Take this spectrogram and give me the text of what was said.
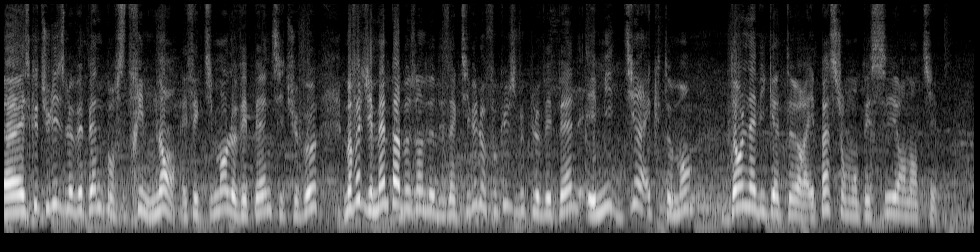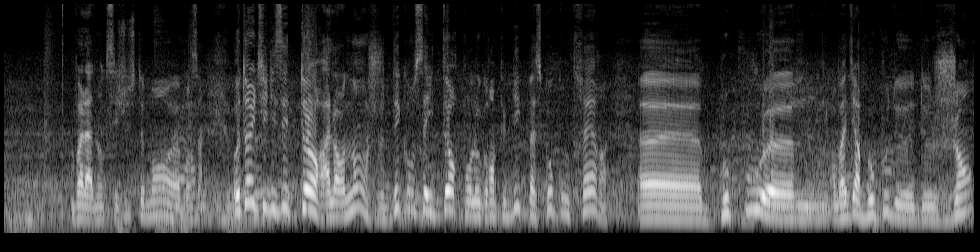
Euh, est-ce que tu utilises le VPN pour stream? Non, effectivement le VPN si tu veux. Mais en fait j'ai même pas besoin de désactiver le focus vu que le VPN est mis directement dans le navigateur et pas sur mon PC en entier. Voilà, donc c'est justement euh, pour ça. Autant utiliser Tor. Alors non, je déconseille Tor pour le grand public parce qu'au contraire, euh, beaucoup, euh, de, gens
